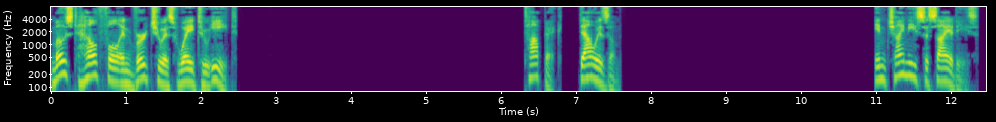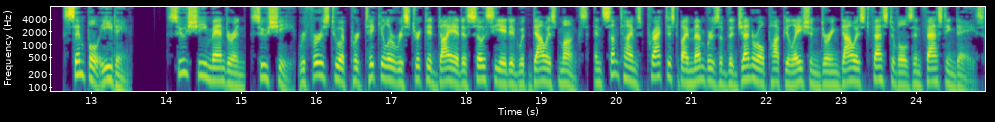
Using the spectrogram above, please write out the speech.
most healthful and virtuous way to eat. Taoism. In Chinese societies, simple eating Sushi Mandarin, sushi refers to a particular restricted diet associated with Taoist monks, and sometimes practiced by members of the general population during Taoist festivals and fasting days.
